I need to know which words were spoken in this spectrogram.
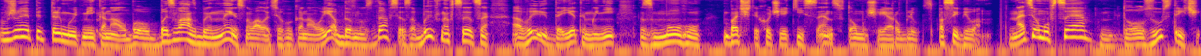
вже підтримують мій канал. Бо без вас би не існувало цього каналу. Я б давно здався, забив на все це. А ви даєте мені змогу бачити хоч якийсь сенс в тому, що я роблю. Спасибі вам. На цьому все. До зустрічі.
